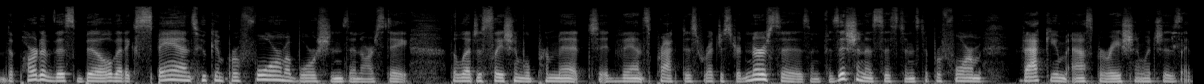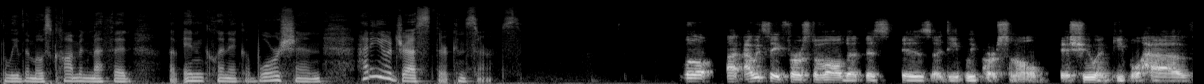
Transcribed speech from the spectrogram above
the part of this bill that expands who can perform abortions in our state. The legislation will permit advanced practice registered nurses and physician assistants to perform vacuum aspiration, which is, I believe, the most common method of in clinic abortion. How do you address their concerns? Well, I would say, first of all, that this is a deeply personal issue, and people have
